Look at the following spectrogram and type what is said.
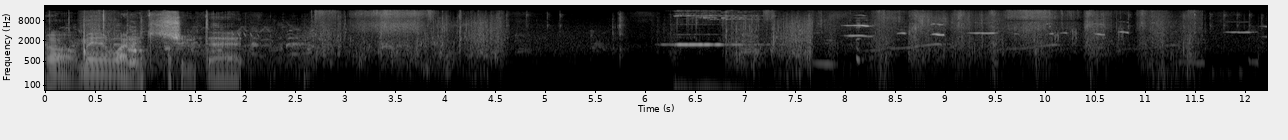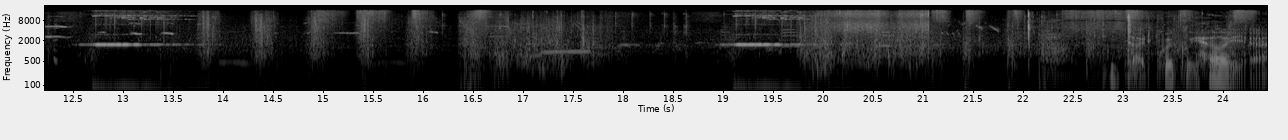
Oh, man, why did I shoot that? He died quickly, hell yeah.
